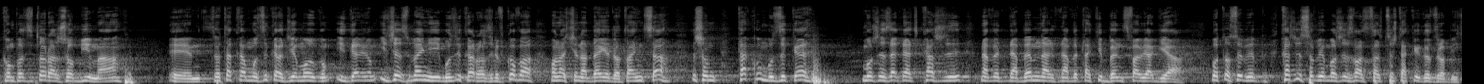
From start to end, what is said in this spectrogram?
kompozytora Jobima. To taka muzyka, gdzie mogą i grają i jazzmeni, i muzyka rozrywkowa. Ona się nadaje do tańca. Zresztą taką muzykę może zagrać każdy, nawet na bębnach, nawet taki bęcwał jak ja. Bo to sobie, każdy sobie może z was coś takiego zrobić.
